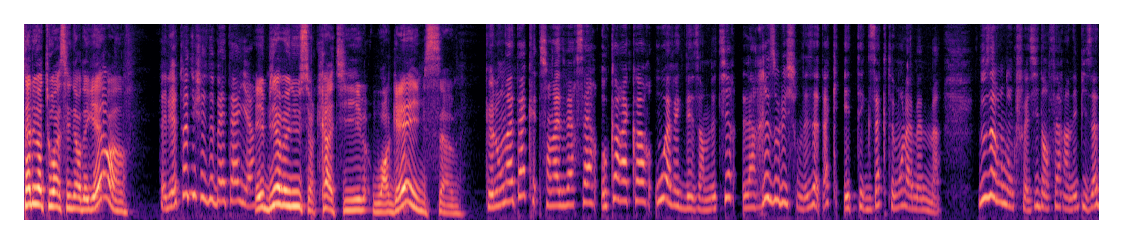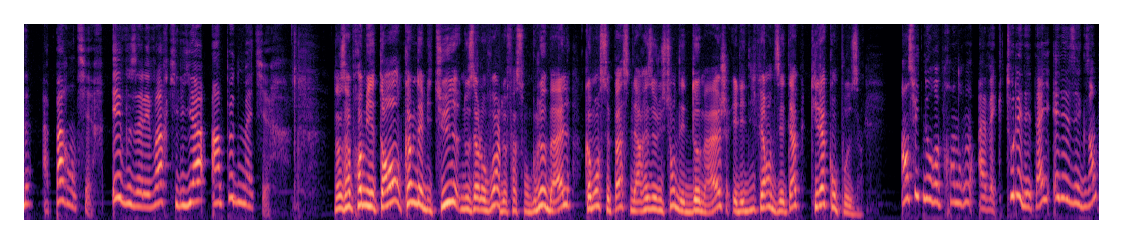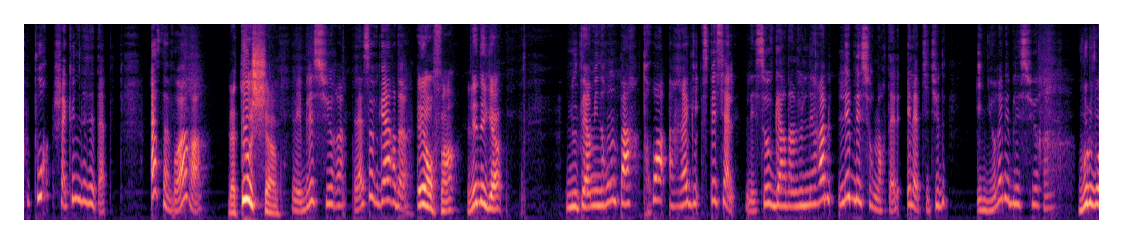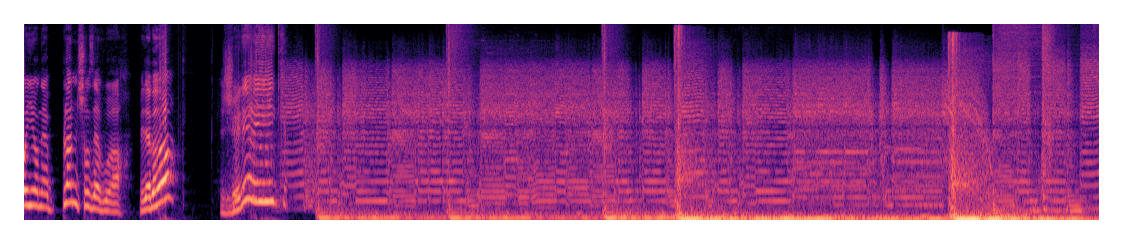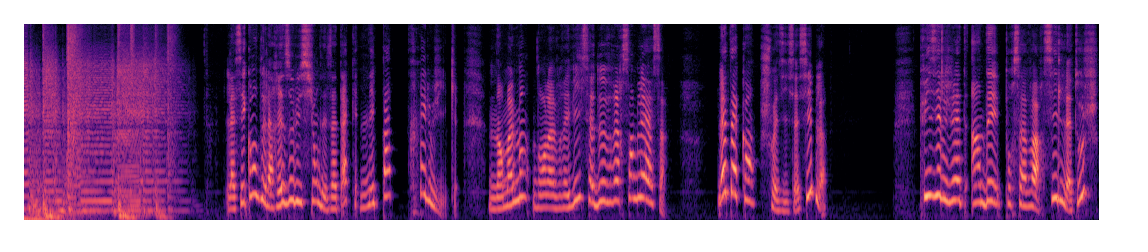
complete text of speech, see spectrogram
Salut à toi, Seigneur de guerre Salut à toi, Duchesse de bataille Et bienvenue sur Creative Wargames Que l'on attaque son adversaire au corps à corps ou avec des armes de tir, la résolution des attaques est exactement la même. Nous avons donc choisi d'en faire un épisode à part entière. Et vous allez voir qu'il y a un peu de matière. Dans un premier temps, comme d'habitude, nous allons voir de façon globale comment se passe la résolution des dommages et les différentes étapes qui la composent. Ensuite, nous reprendrons avec tous les détails et des exemples pour chacune des étapes. À savoir... La touche Les blessures, la sauvegarde Et enfin, les dégâts Nous terminerons par trois règles spéciales. Les sauvegardes invulnérables, les blessures mortelles et l'aptitude, ignorer les blessures. Vous le voyez, on a plein de choses à voir. Mais d'abord, générique La séquence de la résolution des attaques n'est pas très logique. Normalement, dans la vraie vie, ça devrait ressembler à ça. L'attaquant choisit sa cible, puis il jette un dé pour savoir s'il la touche.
